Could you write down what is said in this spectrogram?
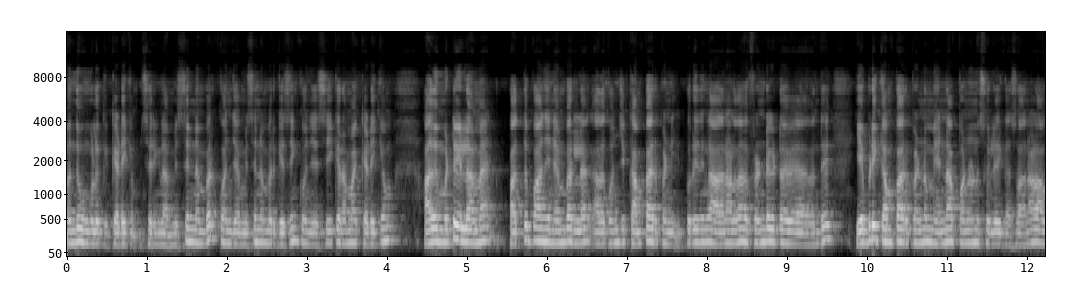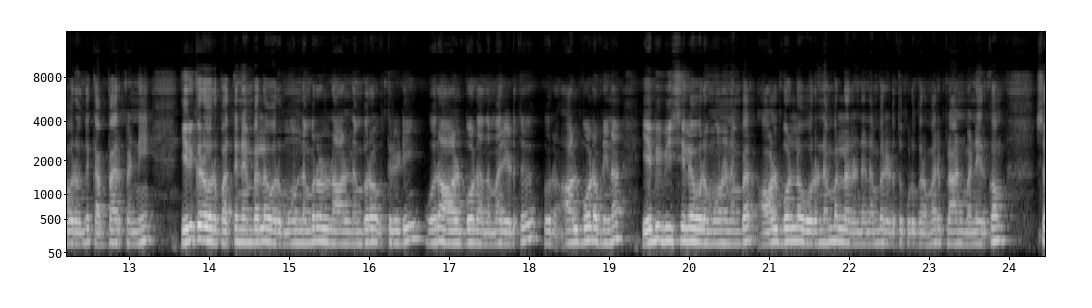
வந்து உங்களுக்கு கிடைக்கும். சரிங்களா? மிஷின் நம்பர் கொஞ்சம் மிஷின் நம்பர் கெஸிங் கொஞ்சம் சீக்கிரமாக கிடைக்கும். அது மட்டும் இல்லாமல் பத்து பாஞ்சு நம்பரில் அதை கொஞ்சம் கம்பேர் பண்ணி புரியுதுங்களா? அதனால தான் ஃப்ரெண்டுக்கிட்ட வந்து எப்படி கம்பேர் பண்ணணும் என்ன பண்ணணும்னு சொல்லியிருக்கேன். ஸோ அதனால் அவர் வந்து கம்பேர் பண்ணி இருக்கிற ஒரு பத்து நம்பரில் ஒரு மூணு நம்பரோ ஒரு நாலு நம்பரோ த்ரீ ஒரு ஆல் போர்டு அந்த மாதிரி எடுத்து ஒரு ஆல் போர்டு அப்படின்னா ஏபிபிசியில் ஒரு மூணு நம்பர் ஆல் போர்டில் ஒரு நம்பரில் ரெண்டு நம்பர் எடுத்து கொடுக்குற மாதிரி பிளான் பண்ணியிருக்கோம். ஸோ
